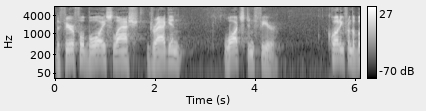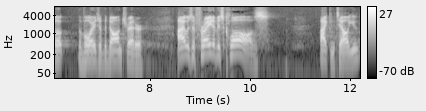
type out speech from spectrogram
The fearful boy slash dragon watched in fear. Quoting from the book, The Voyage of the Dawn Treader, I was afraid of his claws, I can tell you.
